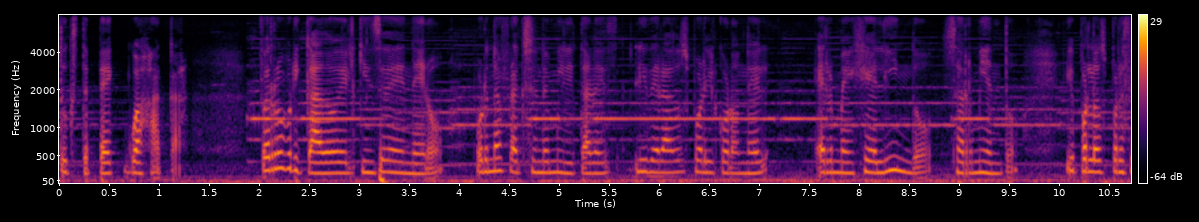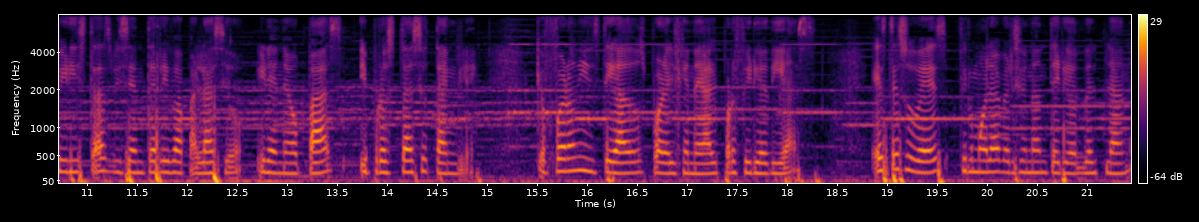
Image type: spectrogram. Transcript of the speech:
Tuxtepec, Oaxaca. Fue rubricado el 15 de enero por una fracción de militares liderados por el coronel Hermegelindo Sarmiento y por los porfiristas Vicente Riva Palacio, Ireneo Paz y Prostacio Tangle que fueron instigados por el general Porfirio Díaz. Este a su vez firmó la versión anterior del plan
